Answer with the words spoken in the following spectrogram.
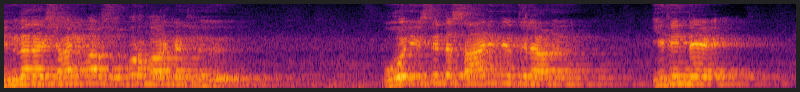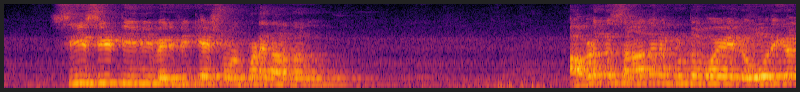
ഇന്നലെ ഷാലിമാർ സൂപ്പർ മാർക്കറ്റിൽ പോലീസിന്റെ സാന്നിധ്യത്തിലാണ് ഇതിന്റെ C C T V verification ഉൾപ്പെടെ നടന്നത്. അവിടുന്ന് സാധനം കൊണ്ടുപോയ ലോറികൾ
